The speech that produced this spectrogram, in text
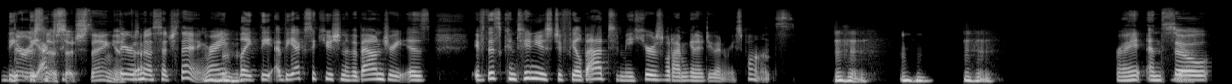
the, there is the ex- no such thing. There is no such thing, right? Mm-hmm. Like the the execution of a boundary is if this continues to feel bad to me, here's what I'm going to do in response. Mm-hmm. Mm-hmm. mm-hmm. Right, and so,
